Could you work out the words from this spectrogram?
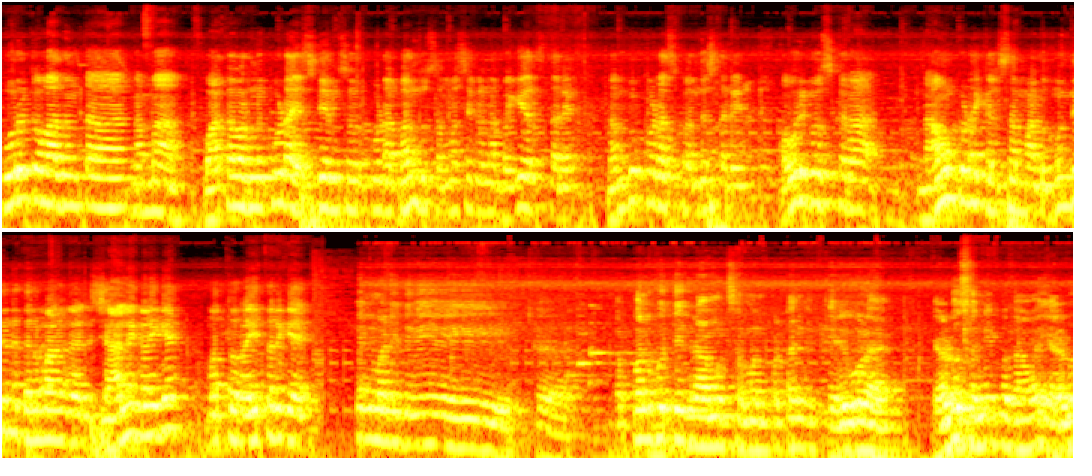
ಪೂರಕವಾದಂತಹ ನಮ್ಮ ವಾತಾವರಣ ಕೂಡ ಎಸ್ ಡಿ ಕೂಡ ಬಂದು ಸಮಸ್ಯೆಗಳನ್ನ ಬಗೆಹರಿಸ್ತಾರೆ, ನಮಗೂ ಕೂಡ ಸ್ಪಂದಿಸ್ತಾರೆ. ಅವರಿಗೋಸ್ಕರ ನಾವು ಕೂಡ ಕೆಲಸ ಮಾಡುದು ಮುಂದಿನ ದಿನಮಾನಗಳಲ್ಲಿ ಶಾಲೆಗಳಿಗೆ ಮತ್ತು ರೈತರಿಗೆ. ಏನ್ ಮಾಡಿದೀವಿ, ಈ ಕ- ಗ್ರಾಮಕ್ಕೆ ಸಂಬಂಧಪಟ್ಟಂಗೆ ಕೆರೆಗಳ ಎರಡು ಸಮೀಪದಾವ, ಎರಡು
